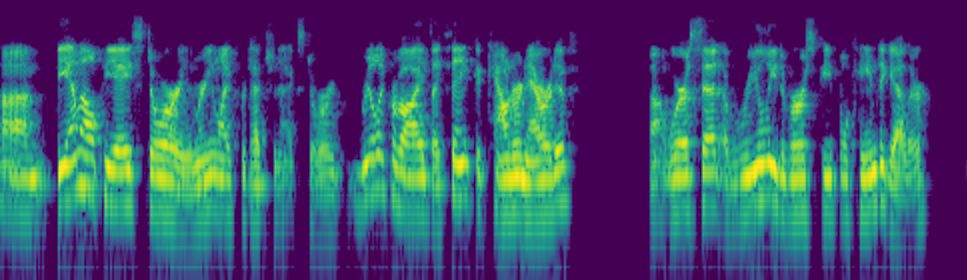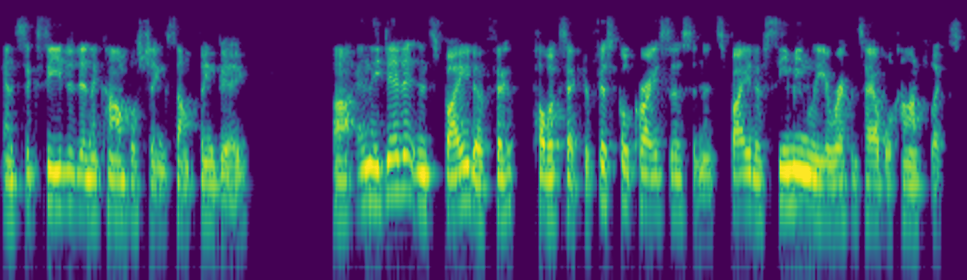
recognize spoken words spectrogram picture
um, the MLPA story, the Marine Life Protection Act story, really provides, I think, a counter narrative uh, where a set of really diverse people came together and succeeded in accomplishing something big. Uh, and they did it in spite of public sector fiscal crisis and in spite of seemingly irreconcilable conflicts,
